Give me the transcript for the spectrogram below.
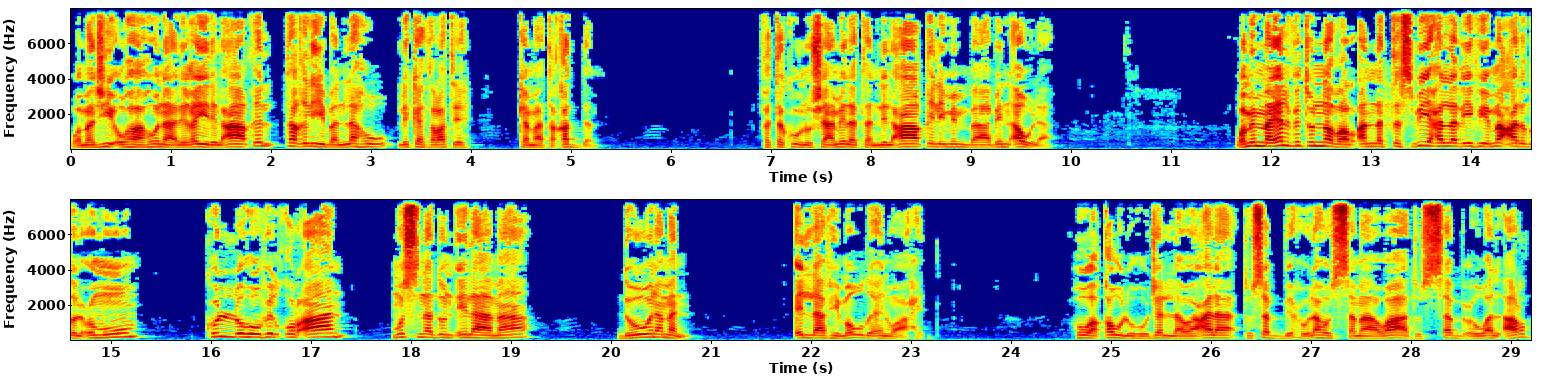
ومجيئها هنا لغير العاقل تغليبا له لكثرته كما تقدم. فتكون شاملة للعاقل من باب أولى. ومما يلفت النظر أن التسبيح الذي في معرض العموم كله في القرآن مسند إلى ما دون من؟ إلا في موضع واحد. هو قوله جل وعلا تسبح له السماوات السبع والأرض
